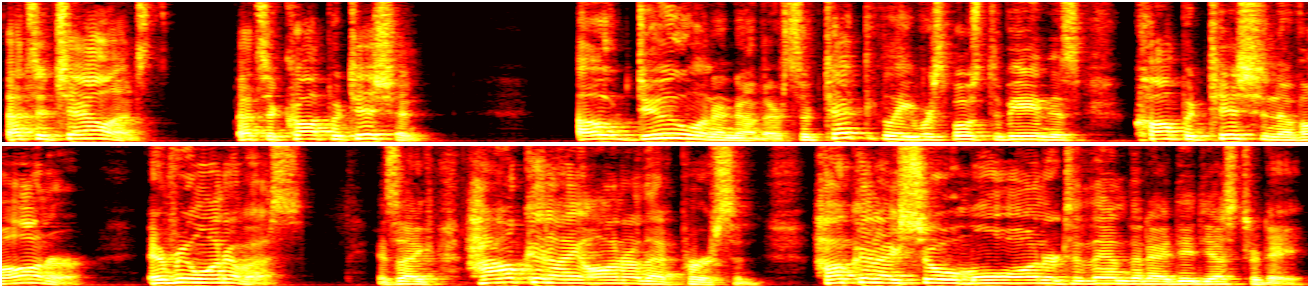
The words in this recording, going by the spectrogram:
That's a challenge. That's a competition. Outdo one another. So technically, we're supposed to be in this competition of honor. Every one of us. It's like, how can I honor that person? How can I show more honor to them than I did yesterday?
